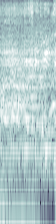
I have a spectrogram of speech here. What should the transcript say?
City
